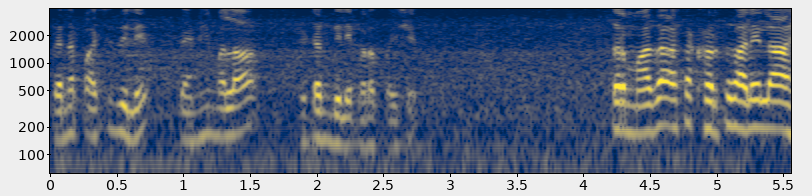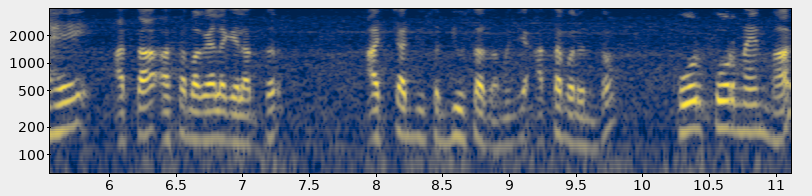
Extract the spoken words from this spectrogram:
त्यांना पाचशे दिले. त्यांनी मला रिटर्न दिले परत पैसे. तर माझा असा खर्च झालेला आहे आता असं बघायला गेलात तर. आजच्या दिवसा दिवसाचा म्हणजे आतापर्यंत. Four four nine baht.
